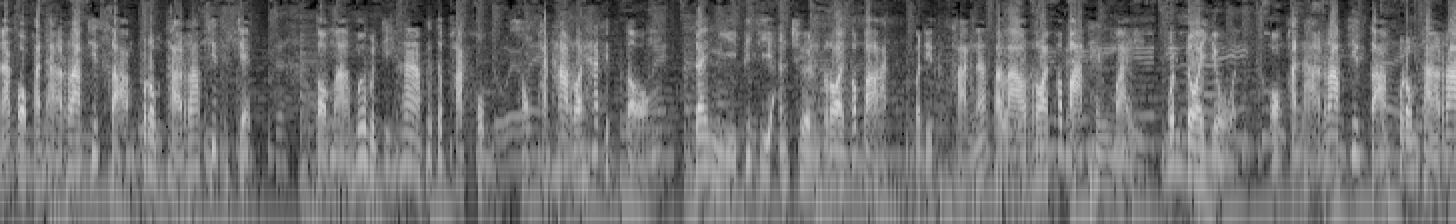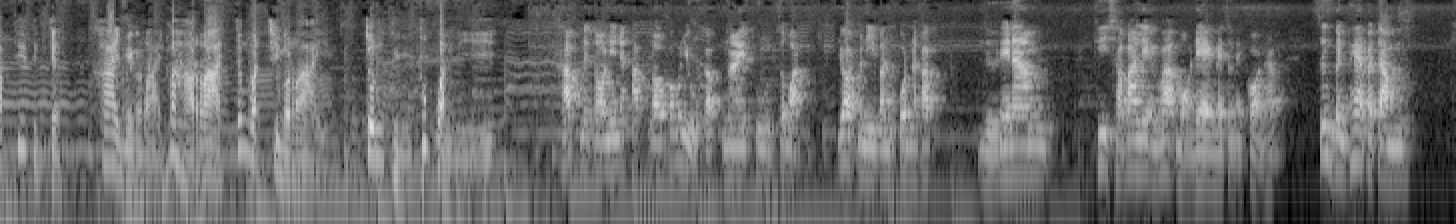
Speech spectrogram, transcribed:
ณกองพันฐาราบที่ 3 กรมฐานราบที่ 17 ต่อมาเมื่อวันที่ 5 พฤษภาคม 2552 ได้มีพิธีอัญเชิญรอยพระบาท ประดิษฐานณศาลารอยพระบาทแห่งใหม่ บนดอยโยนกองพันฐาราบที่ 3 กรมฐานราบที่ 17 ค่ายเมียงรายมหาราช จังหวัดเชียงราย จนถึงทุกวันนี้ ครับในตอนนี้นะครับเราก็มาอยู่กับนายทูลสวัสดิ์ยอดมณีบรรพตนะครับ หรือในนาม ที่ชาวบ้านเรียกกันว่าหมอแดงในสมัยก่อนนะครับ ซึ่งเป็นแพทย์ประจำเข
